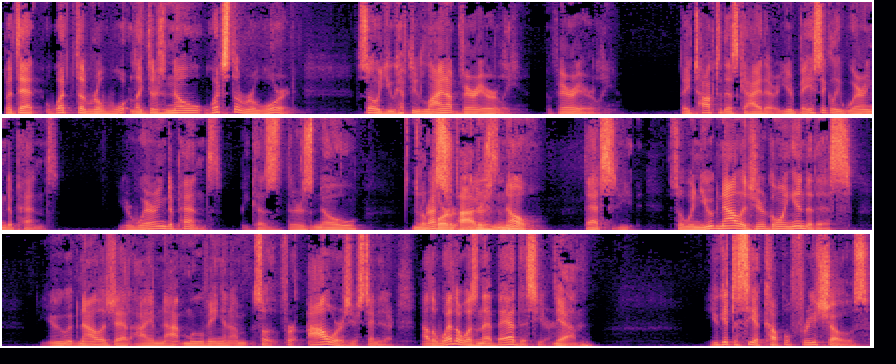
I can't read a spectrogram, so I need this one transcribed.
but that what the reward like there's no what's the reward so you have to line up very early very early they talk to this guy there. You're basically wearing depends. You're wearing depends because there's no porta There's no. That's so when you acknowledge you're going into this, you acknowledge that I am not moving and I'm so for hours you're standing there. Now the weather wasn't that bad this year. Yeah. You get to see a couple free shows.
